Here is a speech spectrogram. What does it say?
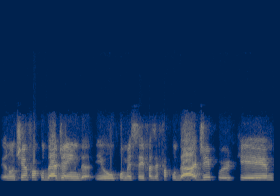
Eu não tinha faculdade ainda. Eu comecei a fazer faculdade porque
